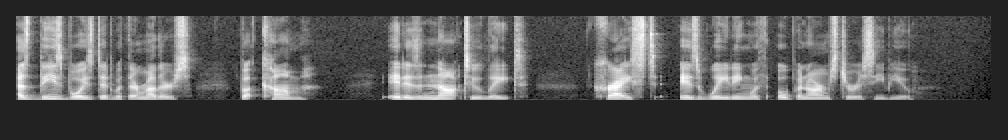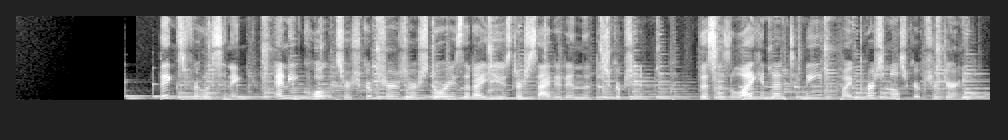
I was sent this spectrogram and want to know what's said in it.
as these boys did with their mothers. But come. It is not too late. Christ is waiting with open arms to receive you. Thanks for listening. Any quotes or scriptures or stories that I used are cited in the description. This is likened unto me, my personal scripture journey.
